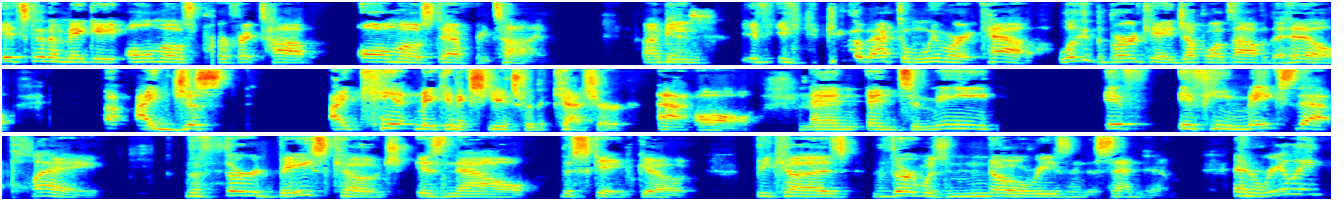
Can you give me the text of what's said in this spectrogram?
it's going to make a almost perfect hop almost every time. I mean, yes. if, if you go back to when we were at Cal, look at the birdcage up on top of the hill. I just I can't make an excuse for the catcher at all. Mm-hmm. And and to me, if if he makes that play, the third base coach is now the scapegoat because there was no reason to send him. And really,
